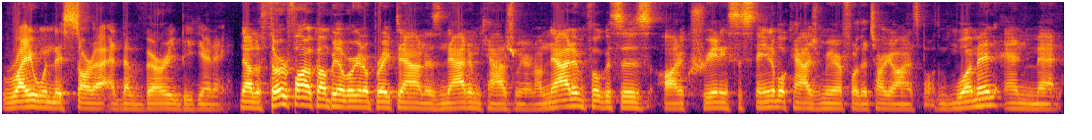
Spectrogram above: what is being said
right when they started at the very beginning. Now, the third final company that we're gonna break down is Naadam Cashmere. Now, Naadam focuses on creating sustainable cashmere for the target audience, both women and men.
